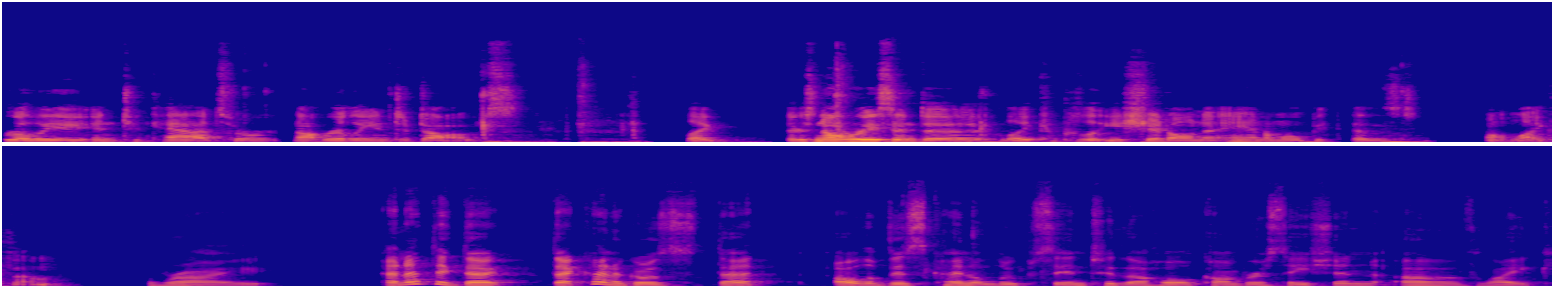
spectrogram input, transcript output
really into cats or not really into dogs." Like there's no reason to like completely shit on an animal because you don't like them. Right. And I think that that kind of goes that all of this kind of loops into the whole conversation of like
